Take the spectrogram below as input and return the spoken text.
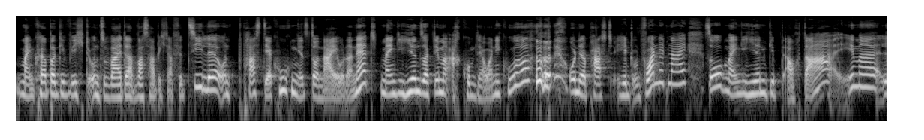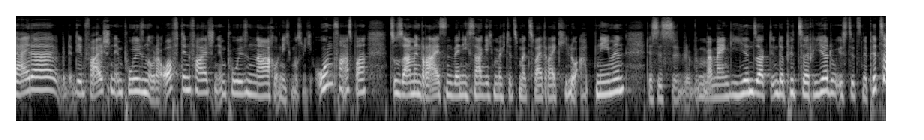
mein Körpergewicht und so weiter, was habe ich da für Ziele und passt der Kuchen jetzt da nein oder nicht? Mein Gehirn sagt immer, ach komm, der war nicht und er passt hinten und vorne nicht nein. So, mein Gehirn gibt auch da immer leider den falschen Impulsen oder oft den falschen Impulsen nach und ich muss mich unfassbar zusammenreißen, wenn ich sage, ich möchte jetzt mal zwei, drei Kilo abnehmen. Das ist, mein Gehirn sagt in der Pizzeria, du isst jetzt eine Pizza.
